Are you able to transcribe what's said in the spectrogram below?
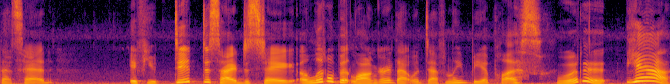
That said, if you did decide to stay a little bit longer, that would definitely be a plus. Would it? Yeah.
